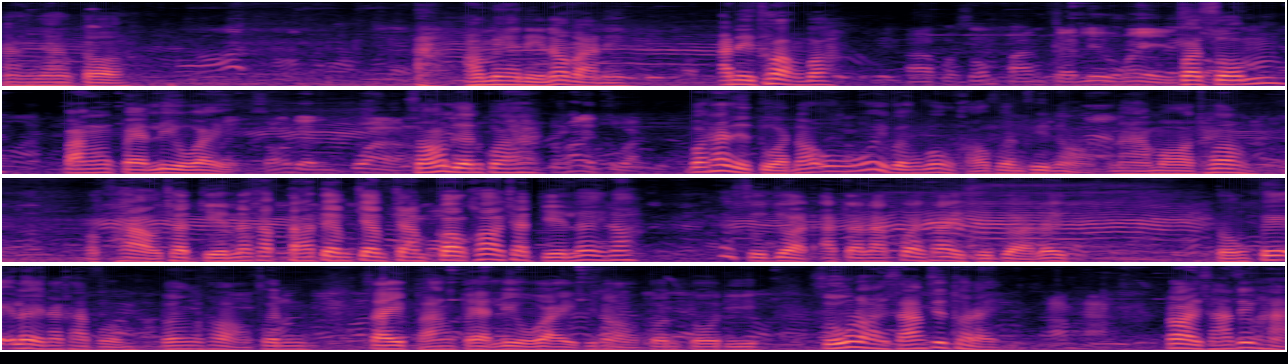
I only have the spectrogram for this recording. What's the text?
อะย่างต่ออะเอาแม่นี่เนาะบาดนี้อันนี้ท้องบ่อ่าผสมปังแปดริ้วไว้ผสมปังแปดริ้วไว้สองเดือนกว่าสองเดือนกว่าเพราะในตรวจบ่ทันได้ตรวจเนาะโอ้ยเบิ่งวงเขาเพิ่นพี่น้องหน้ามอท้อง บักข้าวชัดเจนนะครับ ตาเต็มแจ่มจำกล้องข้อชัดเจนเลยเนาะสุดยอดอัตลักษณ์กล้วยไทยสุดยอดเลย ตรงเป๊ะเลยนะครับผมเบิ้งของเพิ่นใส่ปังแปดริ้วไว้พี่น้องต้นโตดี สูงร้อยสามสิบเท่าไหร่ถามหาร้อยสามสิบห้า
